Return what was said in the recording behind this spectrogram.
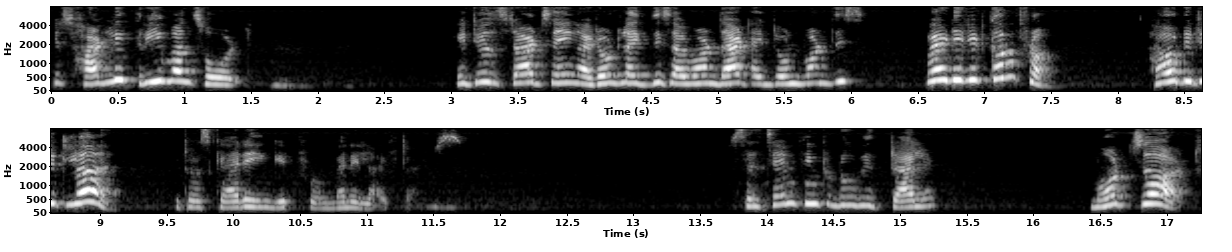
It's hardly 3 months old it will start saying i don't like this i want that i don't want this. Where did it come from? How did it learn? It was carrying it for many lifetimes. So same thing to do with talent. Mozart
